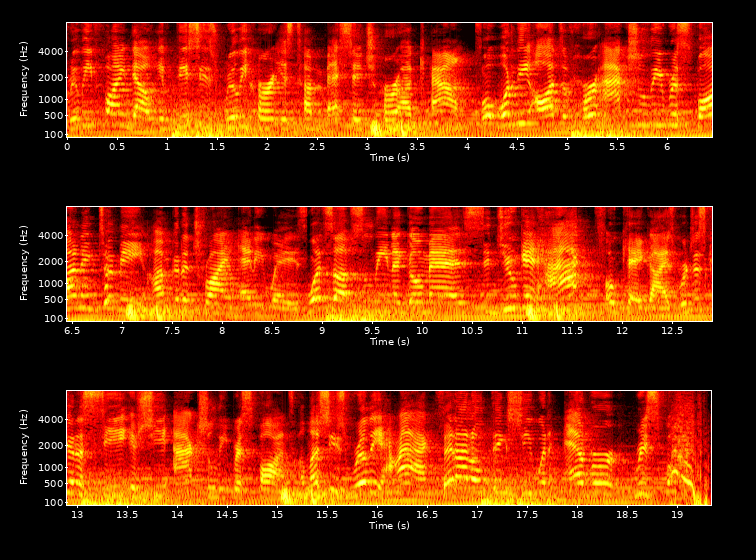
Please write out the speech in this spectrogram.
really find out if this is really her is to message her account. But what are the odds of her actually responding to me? I'm gonna try anyways. What's up, Selena Gomez? Did you get hacked? Okay, guys, we're just gonna see if she actually responds. Unless she's really hacked, then I don't think she would ever respond.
